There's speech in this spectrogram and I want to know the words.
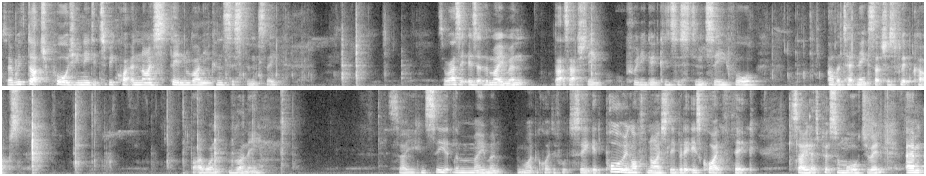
So with Dutch pours, you need it to be quite a nice, thin, runny consistency. So as it is at the moment, that's actually pretty good consistency for other techniques such as flip cups. But I want runny. So you can see at the moment, it might be quite difficult to see, it's pouring off nicely, but it is quite thick. So let's put some water in. Um,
